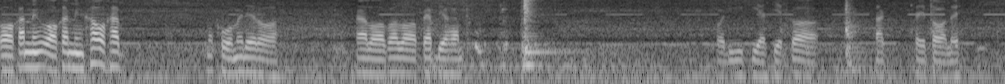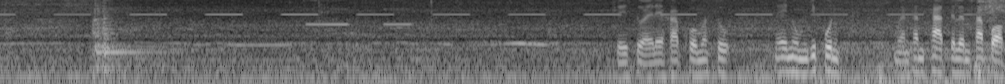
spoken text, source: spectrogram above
ออกคันหนึ่งออกคันหนึ่งเข้าครับแมคโคไม่ได้รอ ถ้ารอก็รอแป๊บเดียวครับ พอดีเคลียร์เสร็จก็ตักใส่ต่อเลย สวยๆเลยครับโคมาสุในหนุ่มญี่ปุ่น เหมือนท่านชาติเจริญทรัพย์บอก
